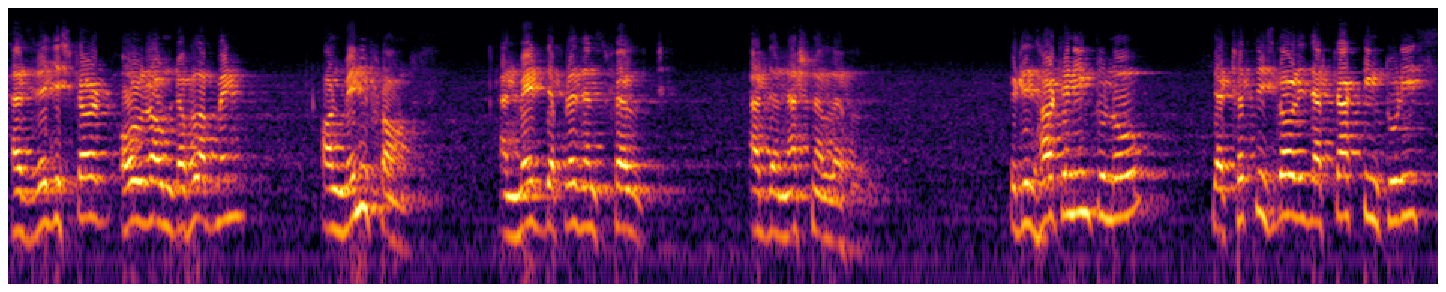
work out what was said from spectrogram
has registered all-round development on many fronts and made their presence felt at the national level. It is heartening to know that Chhattisgarh is attracting tourists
